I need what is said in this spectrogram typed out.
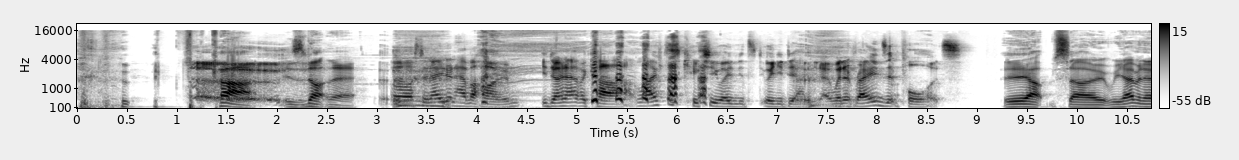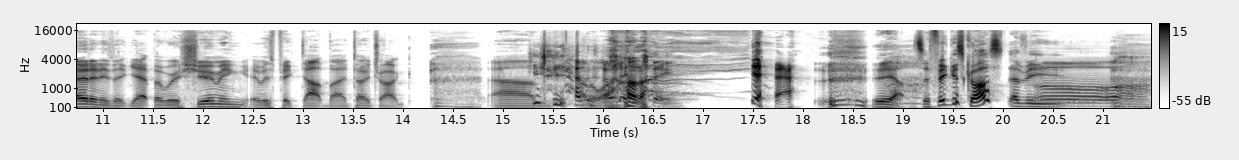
the car is not there. Oh, so now you don't have a home. You don't have a car. Life just kicks you when it's when you're down. You know, when it rains, it pours. Yeah, so we haven't heard anything yet, but we're assuming it was picked up by a tow truck. Um, You haven't heard anything. yeah, yeah. So fingers crossed. I mean, Oh.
